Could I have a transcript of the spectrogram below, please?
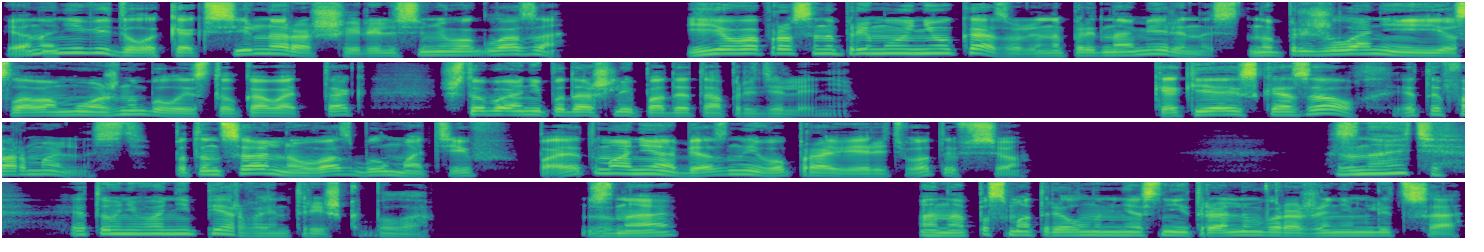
и она не видела, как сильно расширились у него глаза. Ее вопросы напрямую не указывали на преднамеренность, но при желании ее слова можно было истолковать так, чтобы они подошли под это определение. Как я и сказал, это формальность. Потенциально у вас был мотив, поэтому они обязаны его проверить, вот и все. «Знаете, это у него не первая интрижка была». «Знаю». Она посмотрела на меня с нейтральным выражением лица,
